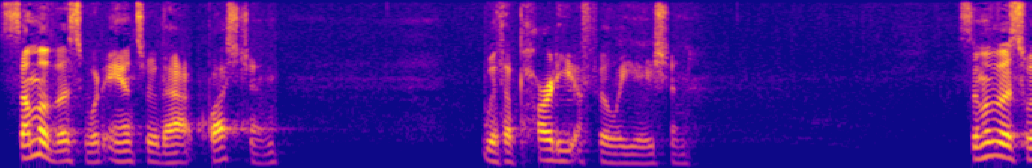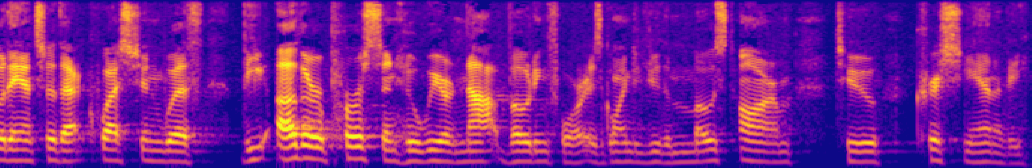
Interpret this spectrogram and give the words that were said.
Some of us would answer that question with a party affiliation. Some of us would answer that question with the other person who we are not voting for is going to do the most harm to Christianity.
